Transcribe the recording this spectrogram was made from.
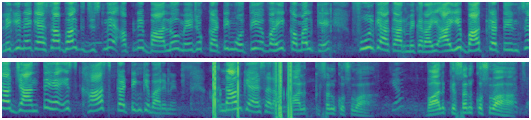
लेकिन एक ऐसा भक्त जिसने अपने बालों में जो कटिंग होती है वही कमल के फूल के आकार में कराई। आइए बात करते हैं इनसे और जानते हैं इस खास कटिंग के बारे में। नाम क्या है सर आप बालकिशन कुशवाहा। क्या? बालकिशन कुशवाहा। अच्छा।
